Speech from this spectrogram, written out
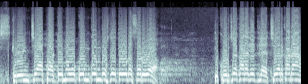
स्क्रीनच्या पाठीमागे कोण कोण बसले तेवढं सर्व. ते खुर्च्या काढा घेतल्या चेअर काढा.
